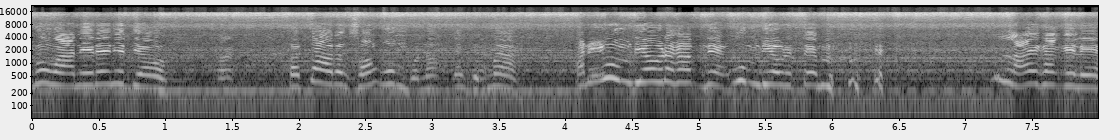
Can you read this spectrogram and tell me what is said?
เมื่อวานนี้ได้นิดเดียวข้าเจ้าทั้งสองอุ้มหมดเนาะยังถึงมาอันนี้อุ้มเดียวนะครับเนี่ยอุ้มเดียวเนี่ยเต็มหลายครั้งเลย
